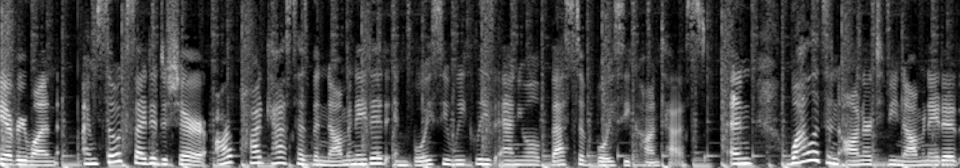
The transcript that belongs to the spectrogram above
Hey everyone, I'm so excited to share our podcast has been nominated in Boise Weekly's annual Best of Boise contest. And while it's an honor to be nominated,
